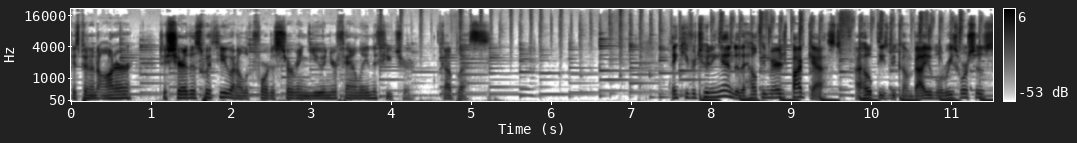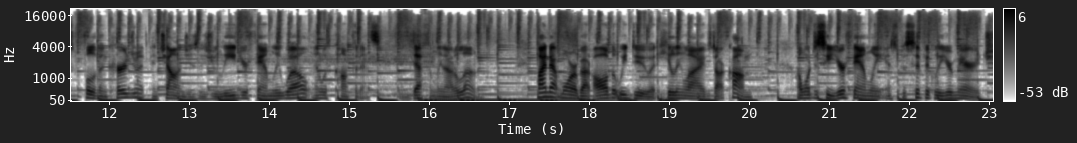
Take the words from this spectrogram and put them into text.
It's been an honor to share this with you, and I look forward to serving you and your family in the future. God bless. Thank you for tuning in to the Healthy Marriage Podcast. I hope these become valuable resources full of encouragement and challenges as you lead your family well and with confidence, and definitely not alone. Find out more about all that we do at healinglives.com. I want to see your family and specifically your marriage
